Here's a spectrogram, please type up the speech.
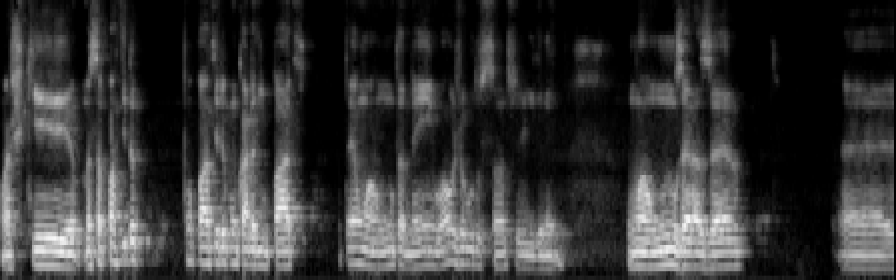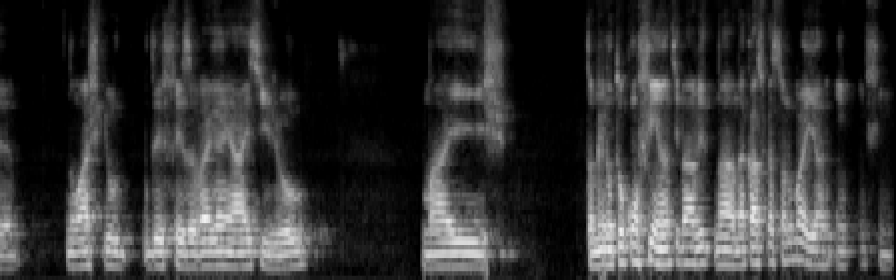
acho que nessa partida, uma partida com cara de empate, até 1 a 1 também, igual o jogo do Santos e Grêmio. 1 a 1 0 a 0 é, Não acho que o, o defesa vai ganhar esse jogo mas também não estou confiante na, na, na, classificação do Bahia. Enfim,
